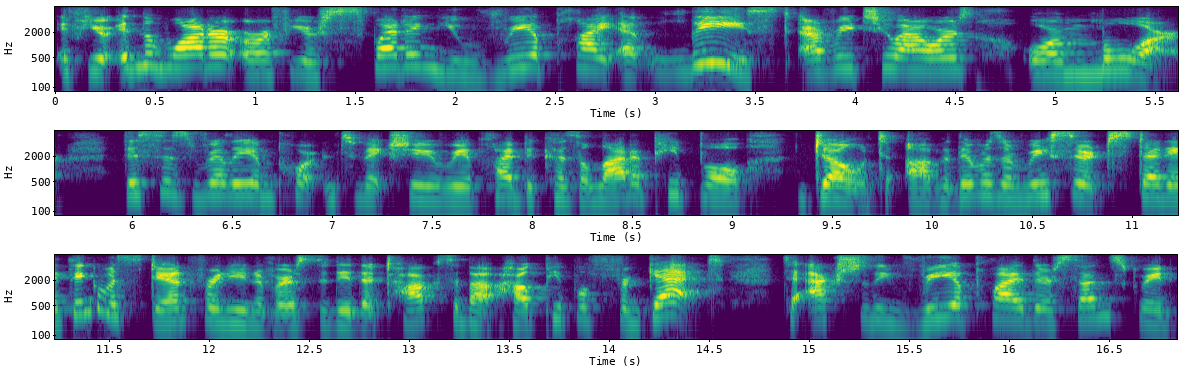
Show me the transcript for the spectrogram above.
if you're in the water or if you're sweating, you reapply at least every two hours or more. This is really important to make sure you reapply because a lot of people don't. Um, there was a research study, I think it was Stanford University, that talks about how people forget to actually reapply their sunscreen.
